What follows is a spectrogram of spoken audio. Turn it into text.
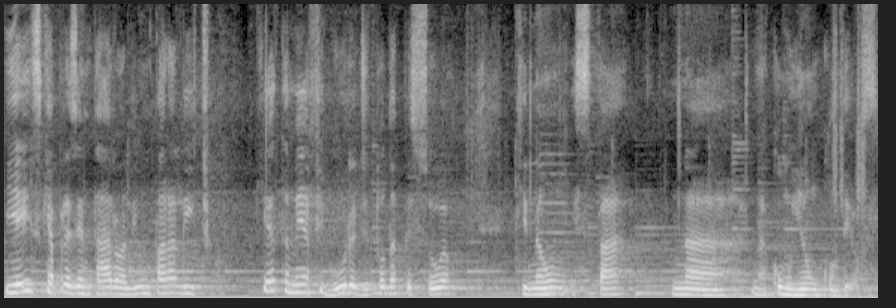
E eis que apresentaram ali um paralítico, que é também a figura de toda pessoa que não está na, na comunhão com Deus.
